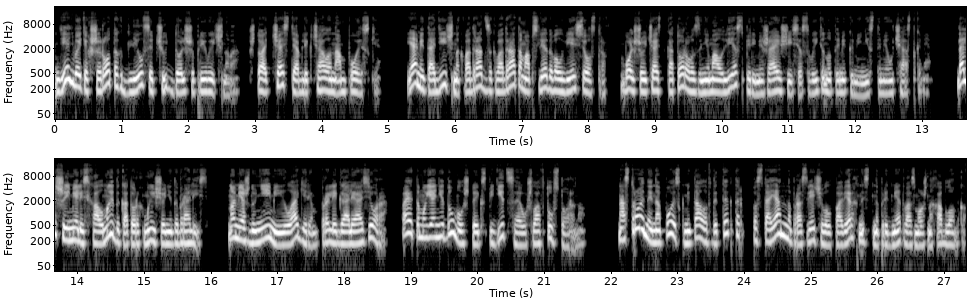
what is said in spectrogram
День в этих широтах длился чуть дольше привычного, что отчасти облегчало нам поиски. Я методично, квадрат за квадратом обследовал весь остров, большую часть которого занимал лес, перемежающийся с вытянутыми каменистыми участками. Дальше имелись холмы, до которых мы еще не добрались, но между ними и лагерем пролегали озера, поэтому я не думал, что экспедиция ушла в ту сторону. Настроенный на поиск металлов детектор постоянно просвечивал поверхность на предмет возможных обломков.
